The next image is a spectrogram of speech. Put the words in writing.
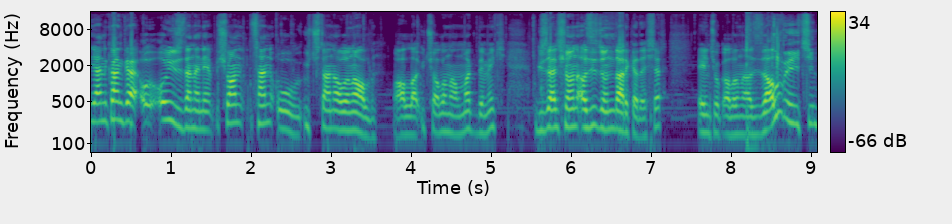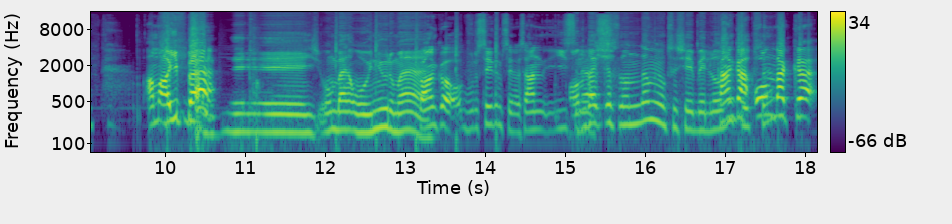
yani kanka o, o yüzden hani şu an sen o 3 tane alanı aldın. Vallahi 3 alan almak demek güzel. Şu an Aziz önde arkadaşlar. En çok alanı Aziz aldığı için. Ama ayıp be. Kardeş, Oğlum ben oynuyorum ha. Kanka vursaydım seni. Sen iyisin 10 ha. dakika sonunda mı yoksa şey belli olacak Kanka yoksa? 10 dakika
